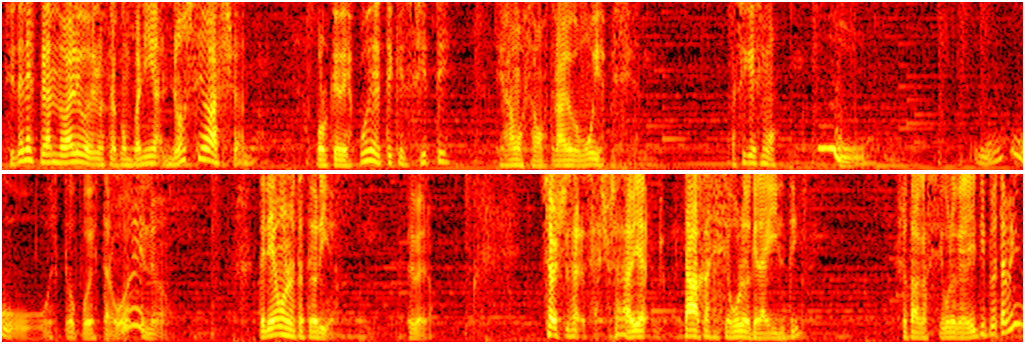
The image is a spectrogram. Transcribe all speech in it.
si están esperando algo de nuestra compañía, no se vayan, porque después de Tekken 7 les vamos a mostrar algo muy especial. Así que decimos, uh, uh, esto puede estar bueno. Teníamos nuestras teorías. Primero. Yo, ya sabía, estaba casi seguro de que era Guilty. Yo estaba casi seguro que era Guilty, pero también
